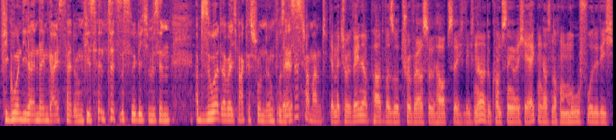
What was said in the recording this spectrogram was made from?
Figuren, die da in deinem Geist halt irgendwie sind. Das ist wirklich ein bisschen absurd, aber ich mag das schon irgendwo sehr. Es ist charmant. Der Metroidvania-Part war so Traversal hauptsächlich. Ne? Du kommst in irgendwelche Ecken, hast noch einen Move, wo du dich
